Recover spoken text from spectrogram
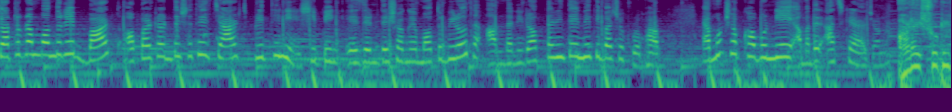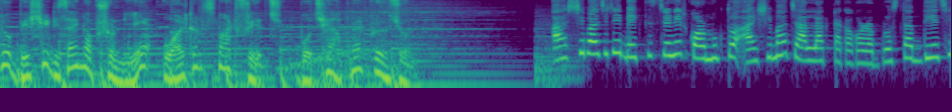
চট্টগ্রাম বন্দরে বার্থ অপারেটরদের সাথে চার্জ বৃদ্ধি নিয়ে শিপিং এজেন্টদের সঙ্গে মতবিরোধ, আমদানি, রপ্তানিতে নেতিবাচক প্রভাব। এমন সব খবর নিয়ে আমাদের আজকের আয়োজন। আড়াইশোটিরও বেশি ডিজাইন অপশন নিয়ে ওয়াল্টার স্মার্ট ফ্রিজ, বোঝে আপনার প্রয়োজন। আসছে বাজেটে ব্যক্তি শ্রেণির করমুক্ত আয়সীমা চার লাখ টাকা করার প্রস্তাব দিয়েছে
